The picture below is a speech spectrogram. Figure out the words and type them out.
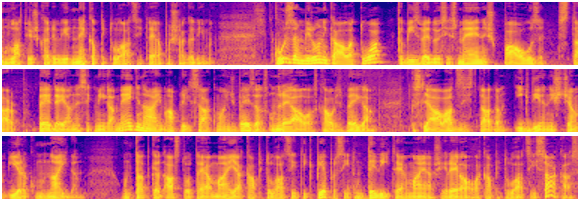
un latviešu karavīru nekapitulācija tajā pašā gadījumā. Kurzem ir unikāla to, ka bija izveidojusies mēnešu pauze starp pēdējā nesekmīgā mēģinājuma, aprīļa sākumā viņš beidzās, un reālās kaujas beigām kas ļāva atzīt tādam ikdienišķam ierakumu naidam. Un tad, kad 8. maijā kapitulācija tika pieprasīta un 9. maijā šī reālā kapitulācija sākās,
